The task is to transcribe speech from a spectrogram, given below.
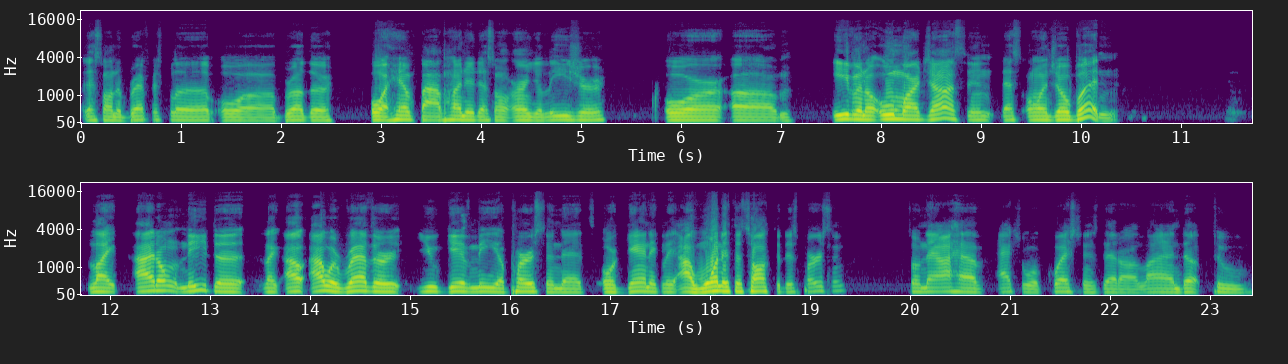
that's on the Breakfast Club or brother or him 500 that's on Earn Your Leisure or um even a Umar Johnson that's on Joe Budden. Like I don't need to like I, I would rather you give me a person that's organically I wanted to talk to this person. So now I have actual questions that are lined up to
